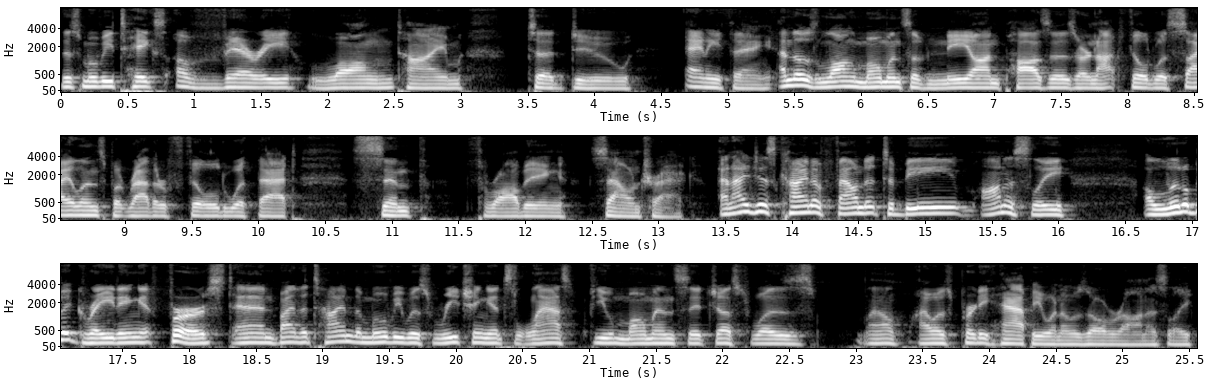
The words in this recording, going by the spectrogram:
This movie takes a very long time to do anything. And those long moments of neon pauses are not filled with silence, but rather filled with that synth throbbing soundtrack. And I just kind of found it to be, honestly, a little bit grating at first. And by the time the movie was reaching its last few moments, it just was, well, I was pretty happy when it was over, honestly.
